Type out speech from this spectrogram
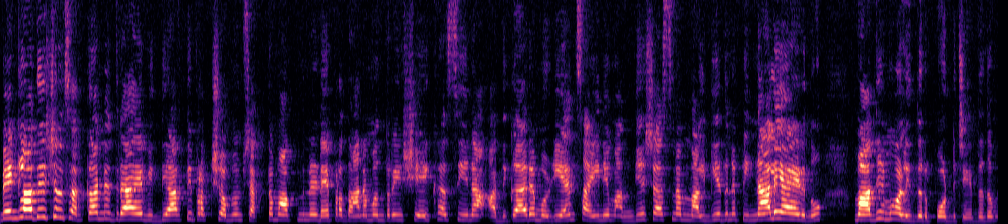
ബംഗ്ലാദേശിൽ സർക്കാരിനെതിരായ വിദ്യാർത്ഥി പ്രക്ഷോഭം ശക്തമാക്കുന്നതിനിടെ പ്രധാനമന്ത്രി ഷെയ്ഖ് ഹസീന അധികാരമൊഴിയാൻ സൈന്യം അന്ത്യശാസനം നൽകിയതിന് പിന്നാലെയായിരുന്നു മാധ്യമങ്ങൾ ഇത് റിപ്പോർട്ട് ചെയ്തതും.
